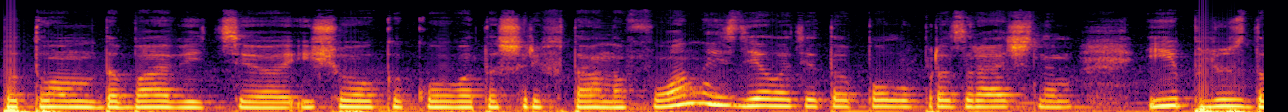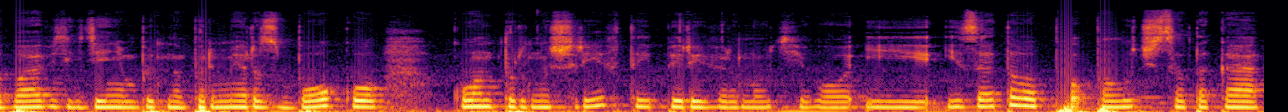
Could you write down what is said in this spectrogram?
потом добавить э, еще какого-то шрифта на фон и сделать это полупрозрачным, и плюс добавить где-нибудь, например, сбоку контурный шрифт и перевернуть его. И из этого получится такая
